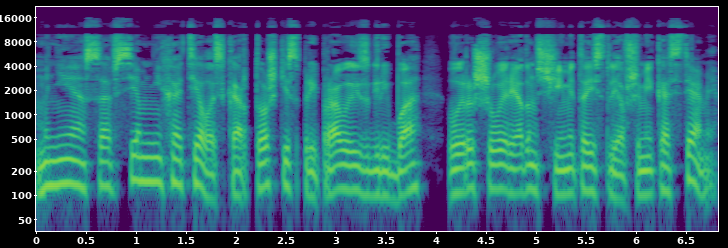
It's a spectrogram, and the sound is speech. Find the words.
Мне совсем не хотелось картошки с приправой из гриба, выросшего рядом с чьими-то истлевшими костями.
